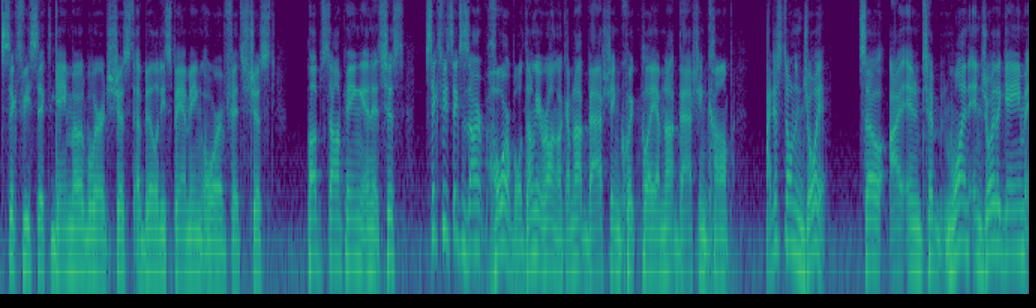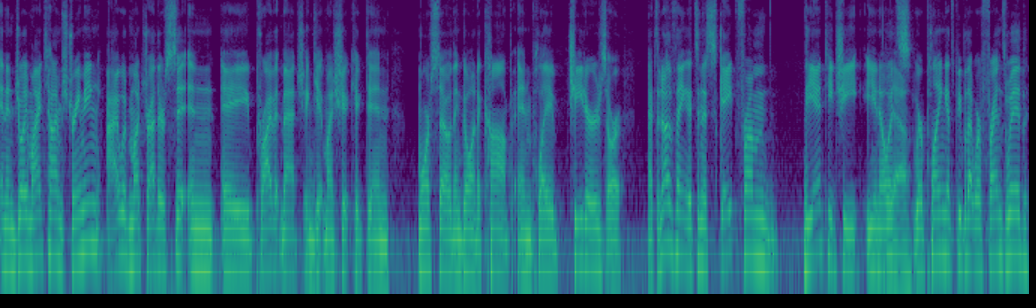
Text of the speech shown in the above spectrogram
6v6 game mode where it's just ability spamming or if it's just pub stomping and it's just 6v6s aren't horrible don't get wrong like i'm not bashing quick play i'm not bashing comp i just don't enjoy it so i and to one enjoy the game and enjoy my time streaming. I would much rather sit in a private match and get my shit kicked in more so than go into comp and play cheaters or that's another thing. It's an escape from the anti-cheat you know? It's Yeah. we're playing against people that we're friends with.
